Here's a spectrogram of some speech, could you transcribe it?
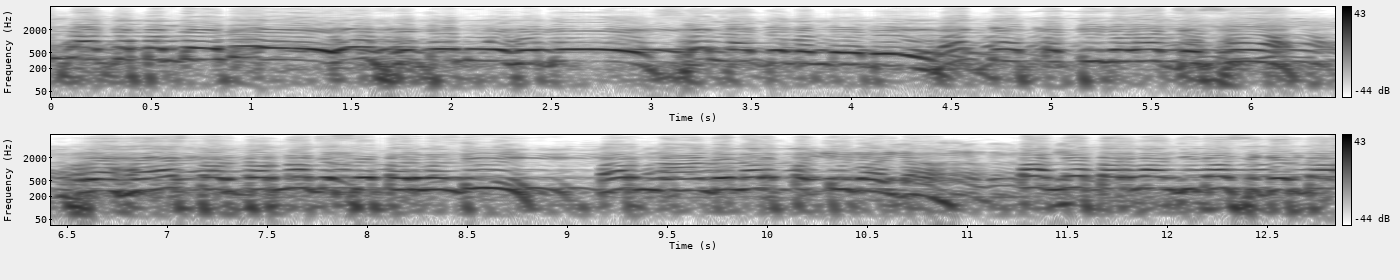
ਲੱਗ ਬੰਦੇ ਦੇ। ਉਹ ਫਿੱਟੇ ਨੂੰ ਇਹੋ ਜੇ ਸੇ ਲੱਗ ਬੰਦੇ ਦੇ। ਵਾਕਿਆ ਪੱਟੀ ਵਾਲਾ ਜੱਸਾ, ਰਹਿਸ ਤਰ ਜੱਸੇ ਬਲਵੰਡੀ, ਪਰ ਨਾਂ ਦੇ ਨਾਲ ਪੱਟੀ ਵੱਜਦਾ। ਭਾਨੇ ਬਲਵਾਨ ਜੀ ਦਾ ਸਿਗਰਦਾ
